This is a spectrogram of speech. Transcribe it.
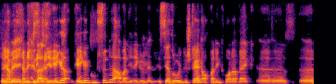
ich habe ich hab nicht gesagt, dass ich die Regel, Regel gut finde, aber die Regel ist ja so gestellt, auch bei den Quarterback äh, äh,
